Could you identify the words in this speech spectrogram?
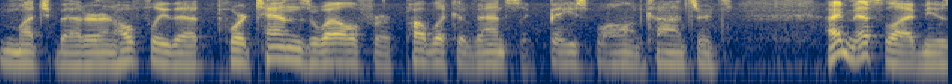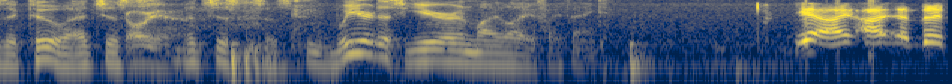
much better, and hopefully that portends well for public events like baseball and concerts. I miss live music too. It's just, Oh, yeah. it's just the weirdest year in my life. I think. Yeah, I, I, the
